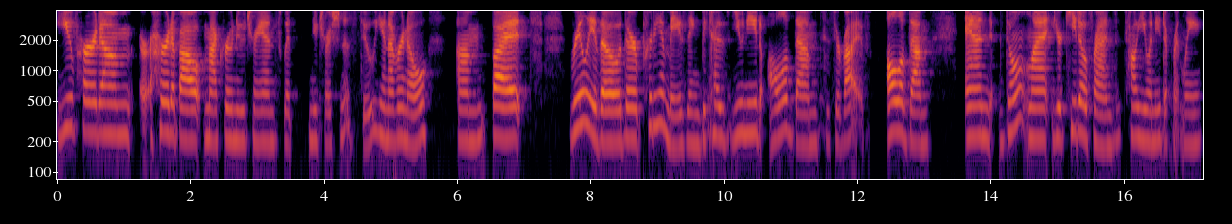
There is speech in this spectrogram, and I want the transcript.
you've heard um heard about macronutrients with nutritionists too. You never know. Um, but really though, they're pretty amazing because you need all of them to survive. All of them. And don't let your keto friend tell you any differently.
